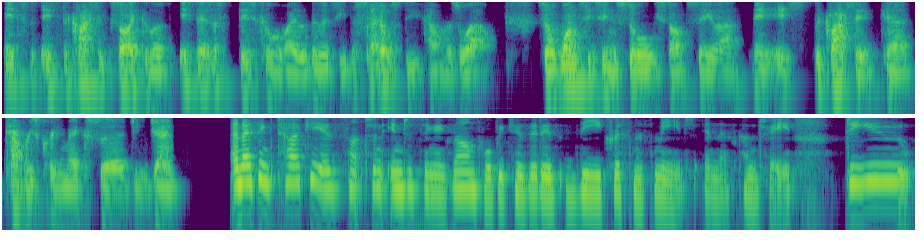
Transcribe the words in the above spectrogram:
it's it's the classic cycle of if there's a physical availability the sales do come as well so once it's in store, we start to see that. It's the classic uh, Cadbury's Creme Egg surge in Jan. And I think turkey is such an interesting example because it is the Christmas meat in this country. Do you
